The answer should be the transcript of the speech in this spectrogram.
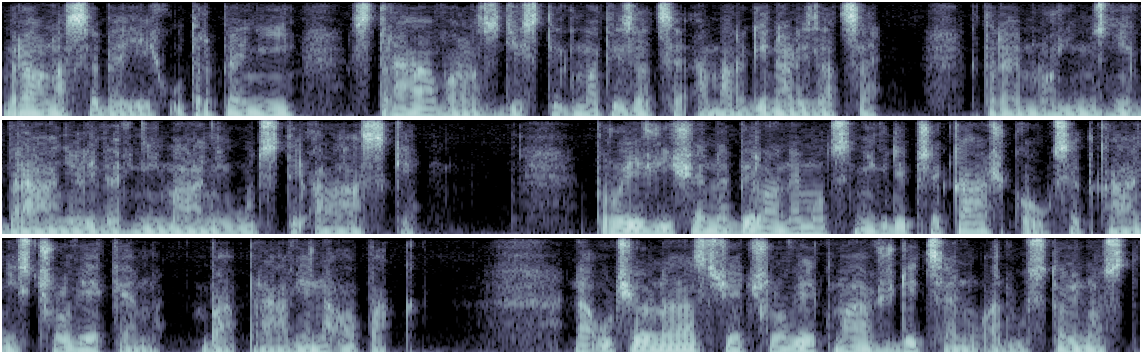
bral na sebe jejich utrpení, strhával zdi stigmatizace a marginalizace, které mnohým z nich bránili ve vnímání úcty a lásky. Pro Ježíše nebyla nemoc nikdy překážkou setkání s člověkem, ba právě naopak. Naučil nás, že člověk má vždy cenu a důstojnost,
